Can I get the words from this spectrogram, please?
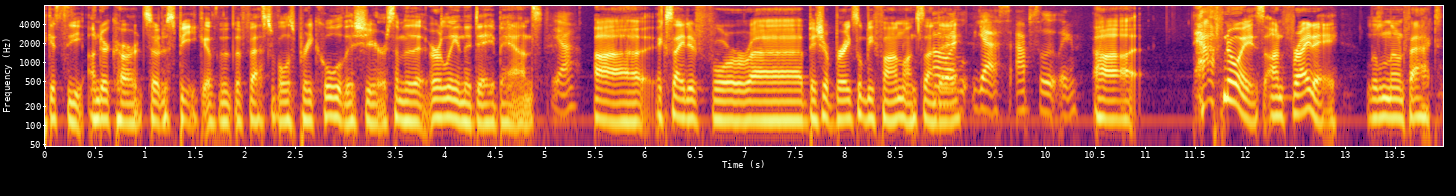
guess the undercard, so to speak, of the, the festival is pretty cool this year. Some of the early in the day bands. Yeah. Uh, excited for uh, Bishop Briggs will be fun on Oh, Sunday. I- yes, absolutely. Half Noise on Friday. Little known fact.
